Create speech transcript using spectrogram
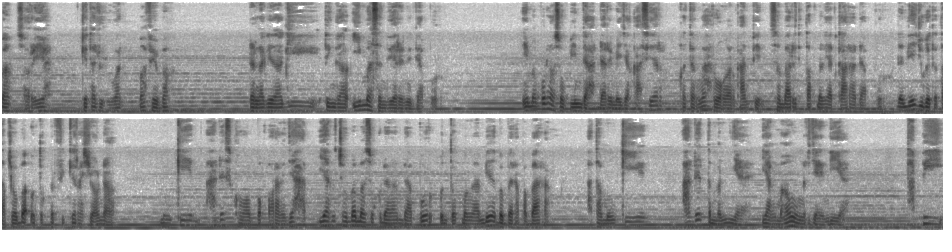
Bang, sorry ya, kita duluan. Maaf ya bang. Dan lagi-lagi tinggal Ima sendiri di dapur. Ima pun langsung pindah dari meja kasir ke tengah ruangan kantin sembari tetap melihat ke arah dapur. Dan dia juga tetap coba untuk berpikir rasional. Mungkin ada sekelompok orang jahat yang coba masuk ke dalam dapur untuk mengambil beberapa barang atau mungkin ada temennya yang mau ngerjain dia. Tapi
